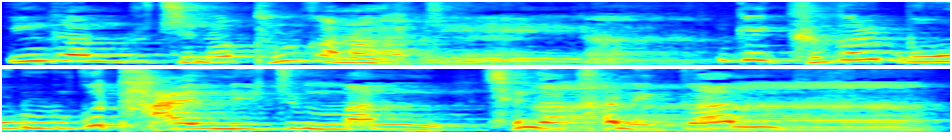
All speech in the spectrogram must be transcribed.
인간으로 진화 불가능하지. 그러니까 그걸 모르고 다이니즘만 생각하니까 아.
